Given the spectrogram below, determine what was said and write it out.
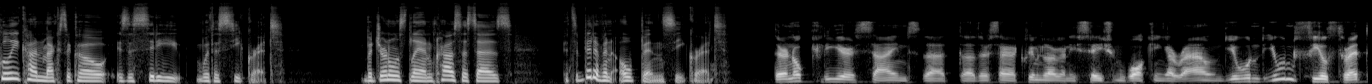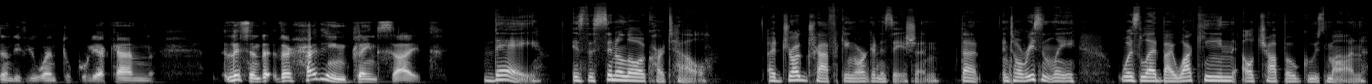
Culiacan, Mexico is a city with a secret. But journalist Leon Krauze says it's a bit of an open secret. There are no clear signs that uh, there's a criminal organization walking around. You wouldn't you wouldn't feel threatened if you went to Culiacan. Listen, they're hiding in plain sight. They is the Sinaloa cartel, a drug trafficking organization that, until recently, was led by Joaquin El Chapo Guzman.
